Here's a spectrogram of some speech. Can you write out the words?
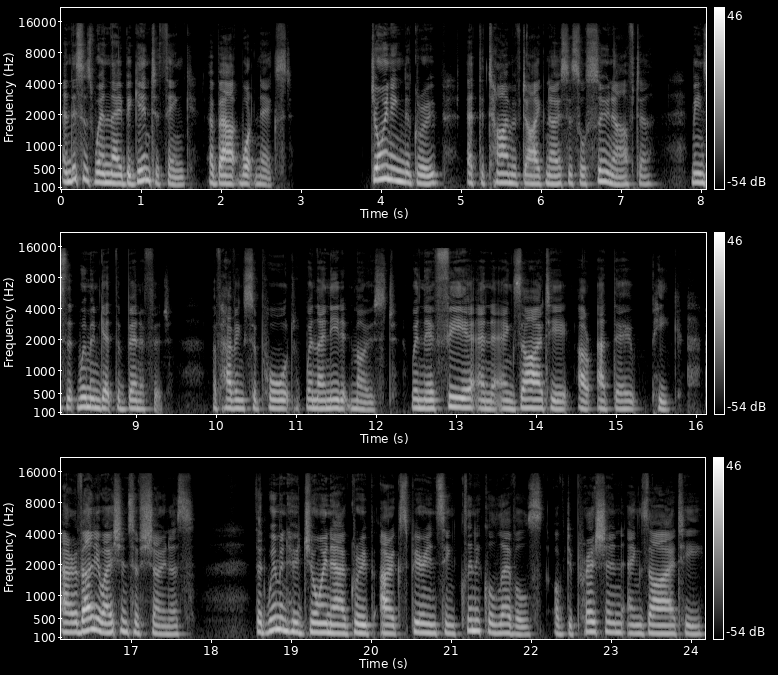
And this is when they begin to think about what next. Joining the group at the time of diagnosis or soon after means that women get the benefit of having support when they need it most, when their fear and anxiety are at their peak. Our evaluations have shown us that women who join our group are experiencing clinical levels of depression, anxiety,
